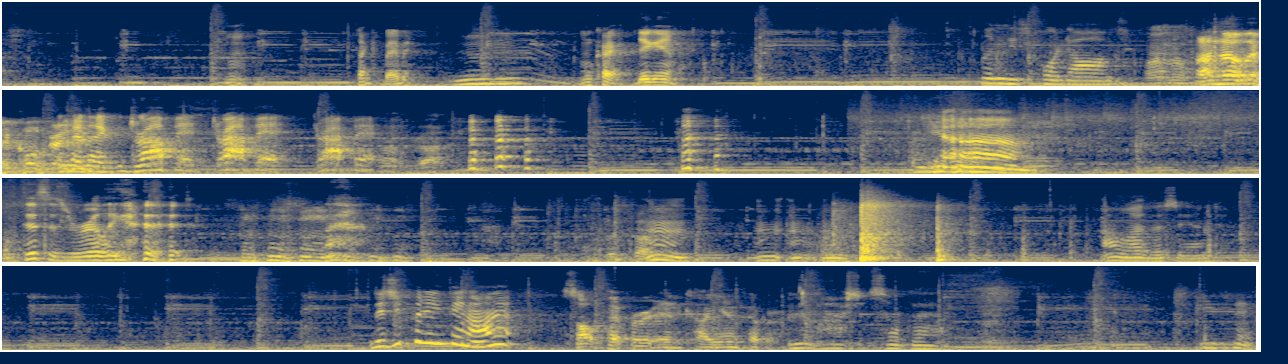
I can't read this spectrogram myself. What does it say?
Mm. Thank you, baby. Mm-hmm. Okay, dig in. Look at these poor dogs. I know. I know they're going They're like, drop it, drop it, drop it. Oh, God. Yum. This is really good. Good. Mm. Mm-mm-mm. I love this end. Did you put anything on it? Salt, pepper, and cayenne pepper. Oh gosh, it's so good. Okay.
